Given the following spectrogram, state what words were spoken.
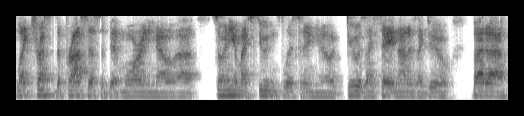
like trusted the process a bit more. And, you know, uh, so any of my students listening, you know, do as I say, not as I do. But uh,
